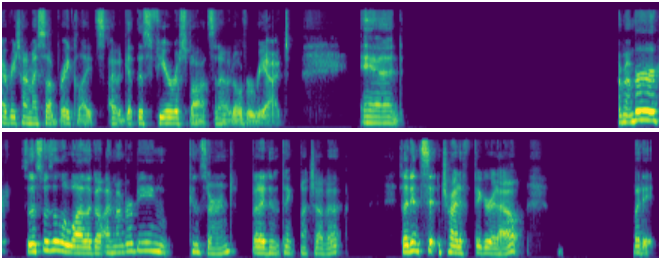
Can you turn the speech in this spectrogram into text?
every time I saw brake lights, I would get this fear response and I would overreact. And I remember, so this was a little while ago. I remember being concerned, but I didn't think much of it. So I didn't sit and try to figure it out. But it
